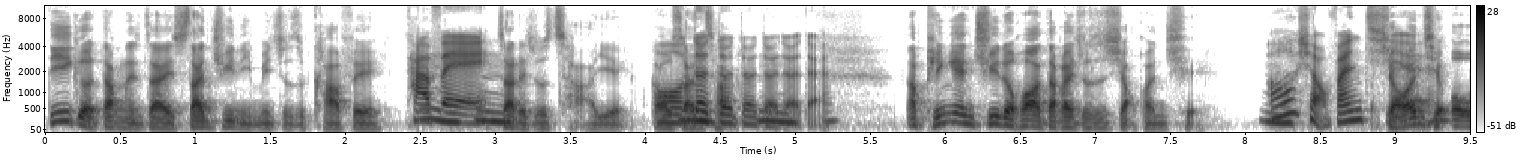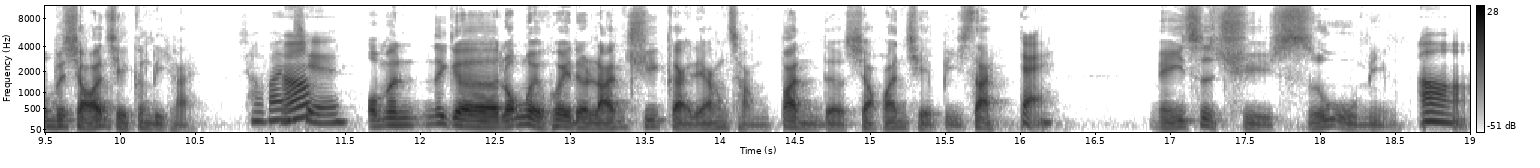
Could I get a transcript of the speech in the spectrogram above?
第一个当然在山区里面就是咖啡，咖啡嗯。再来就是茶叶，高哦，山茶对对。对对对对。那平原区的话，大概就是小番茄。哦，小番茄。小番茄，哦，我们小番茄更厉害。小番啊茄，我们那个农委会的南区改良场办的小番茄比赛，对，每一次取十五名，嗯，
